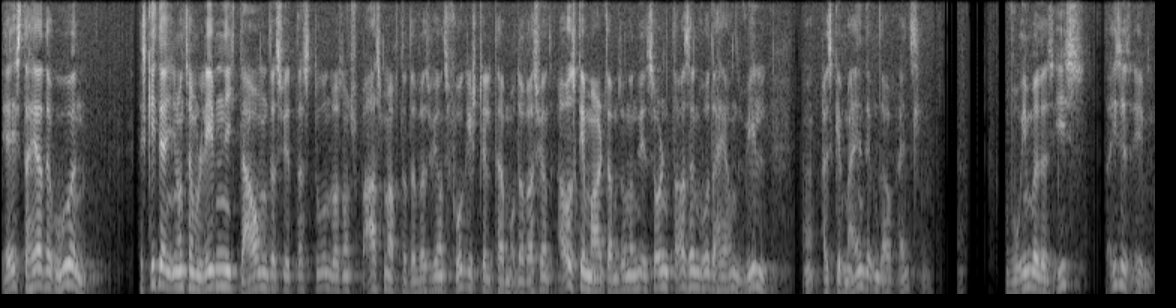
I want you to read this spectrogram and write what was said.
Er ist der Herr der Uhren. Es geht ja in unserem Leben nicht darum, dass wir das tun, was uns Spaß macht oder was wir uns vorgestellt haben oder was wir uns ausgemalt haben, sondern wir sollen da sein, wo der Herr uns will, ja? als Gemeinde und auch einzeln. Ja? Und wo immer das ist, da ist es eben.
